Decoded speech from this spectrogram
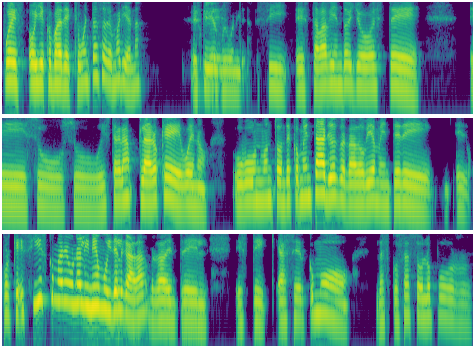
Pues, oye, comadre, qué bonita se ve Mariana. Es que ella es muy Este, bonita. Sí, estaba viendo yo este eh, su, su Instagram. Claro que, bueno, hubo un montón de comentarios, ¿verdad? Obviamente de, eh, porque sí es como una línea muy delgada, ¿verdad? Entre el, este, hacer como las cosas solo por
